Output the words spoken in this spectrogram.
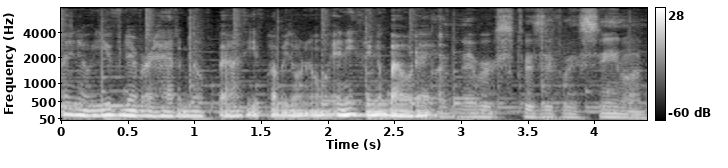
I know you've never had a milk bath. You probably don't know anything about it. I've never physically seen one.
